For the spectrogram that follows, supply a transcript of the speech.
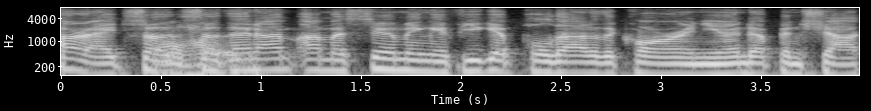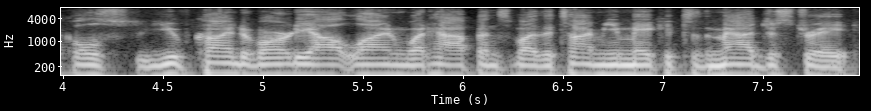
All right, so Not so hard. then I'm I'm assuming if you get pulled out of the car and you end up in shackles, you've kind of already outlined what happens by the time you make it to the magistrate.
